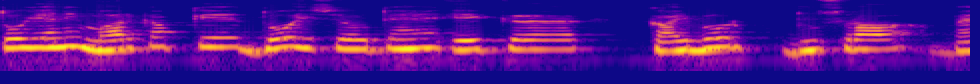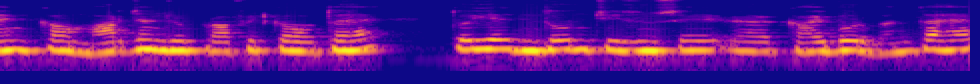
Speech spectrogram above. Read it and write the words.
तो यानी मार्कअप के दो हिस्से होते हैं, एक काइबोर, दूसरा बैंक का मार्जिन जो प्रॉफिट का होता है तो ये इन दोनों चीज़ों से काइबोर बनता है।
